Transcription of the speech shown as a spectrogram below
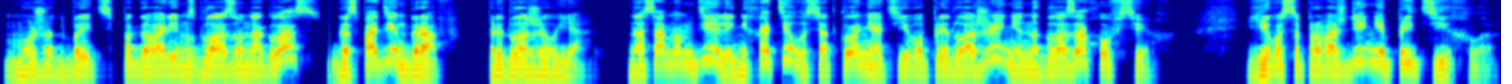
Может быть, поговорим с глазу на глаз, господин граф, предложил я. На самом деле не хотелось отклонять его предложение на глазах у всех. Его сопровождение притихло,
